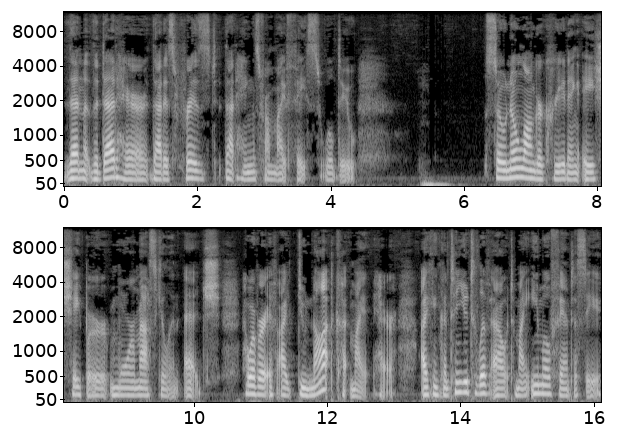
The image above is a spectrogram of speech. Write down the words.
then the dead hair that is frizzed that hangs from my face will do. So no longer creating a shaper, more masculine edge. However, if I do not cut my hair, I can continue to live out my emo fantasy,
